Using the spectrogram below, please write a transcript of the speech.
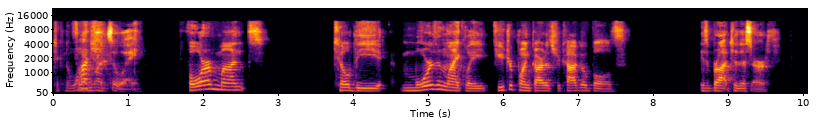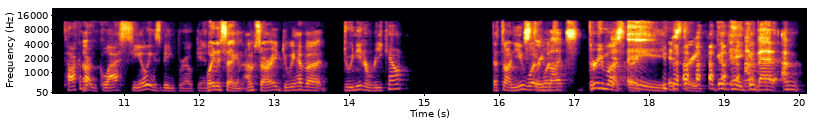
checking the watch. Four months away. Four months till the more than likely future point guard of the Chicago Bulls is brought to this earth. Talk about uh, glass ceilings being broken. Wait a second. I'm sorry. Do we have a? Do we need a recount? That's on you. What, three months. Three months. It's three. Hey, it's three. good. Hey, good. I'm bad. I'm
